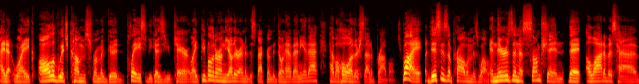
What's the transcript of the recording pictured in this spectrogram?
I don't like all of which comes from a good place because you care. Like people that are on the other end of the spectrum that don't have any of that have a whole other set of problems. But this is a problem as well. And there's an assumption that a lot of us have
